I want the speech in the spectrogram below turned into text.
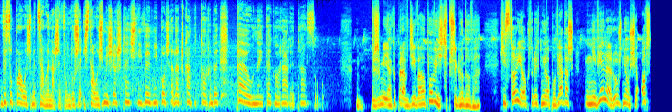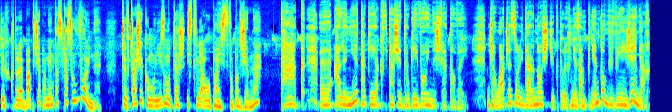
Wysupłałyśmy całe nasze fundusze i stałyśmy się szczęśliwymi posiadaczkami torby pełnej tego rarytasu. Brzmi jak prawdziwa opowieść przygodowa. Historie, o których mi opowiadasz, niewiele różnią się od tych, które babcia pamięta z czasów wojny. Czy w czasie komunizmu też istniało państwo podziemne? Tak, e, ale nie takie jak w czasie II wojny światowej. Działacze Solidarności, których nie zamknięto w więzieniach,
